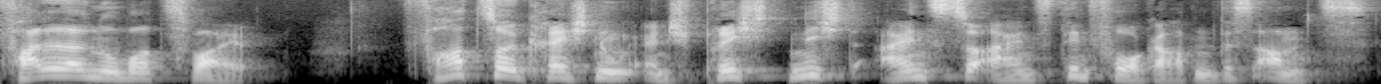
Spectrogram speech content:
Falle Nummer zwei: Fahrzeugrechnung entspricht nicht eins zu eins den Vorgaben des Amts.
